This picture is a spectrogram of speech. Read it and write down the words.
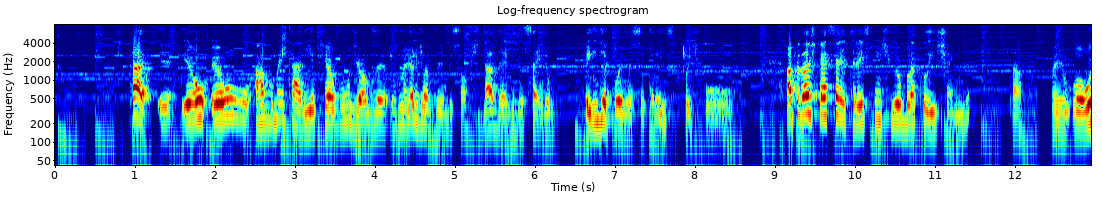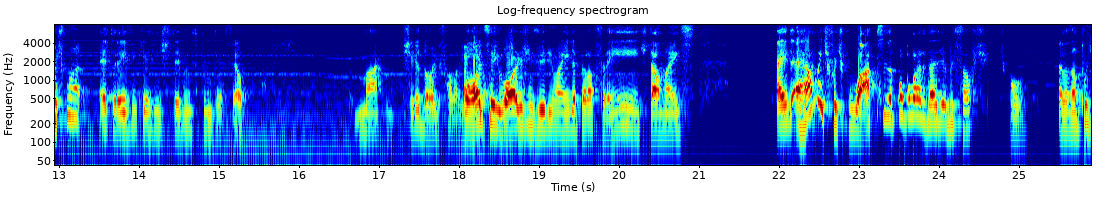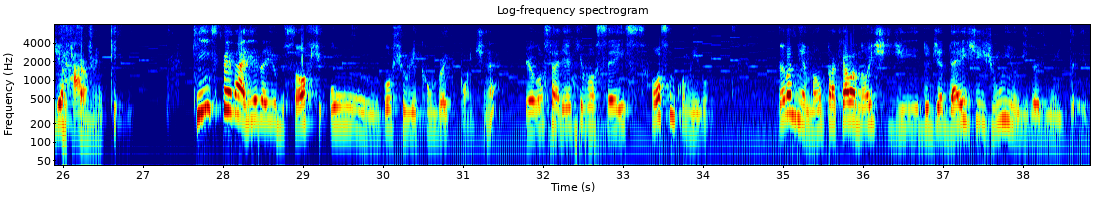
Cara, eu, eu argumentaria que alguns jogos, é, os melhores jogos da Ubisoft da década saíram bem depois da C3. Foi tipo. Apesar de que essa E3 que a gente viu o Blacklist ainda, tá? Foi a última E3 em que a gente teve um Splinter Cell. Mas, chega dói falar isso. O Odyssey e o Origins iriam ainda pela frente e tal, mas. É, é, realmente foi tipo o ápice da popularidade da Ubisoft. Tipo, ela não podia errar. Tipo, que, quem esperaria da Ubisoft um Ghost Recon Breakpoint, né? Eu gostaria que vocês fossem comigo pela minha mão para aquela noite de, do dia 10 de junho de 2013.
